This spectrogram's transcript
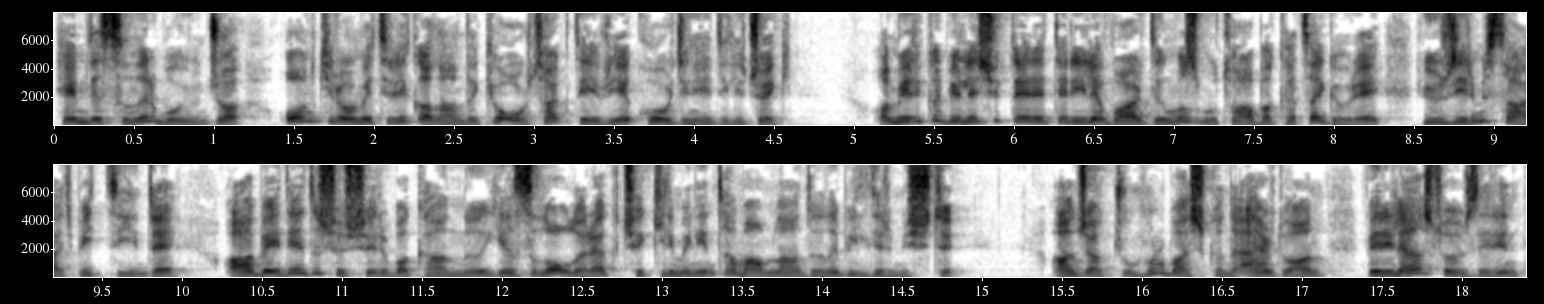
hem de sınır boyunca 10 kilometrelik alandaki ortak devriye koordine edilecek. Amerika Birleşik Devletleri ile vardığımız mutabakata göre 120 saat bittiğinde ABD Dışişleri Bakanlığı yazılı olarak çekilmenin tamamlandığını bildirmişti. Ancak Cumhurbaşkanı Erdoğan verilen sözlerin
